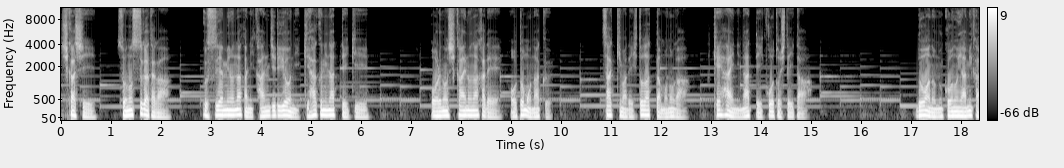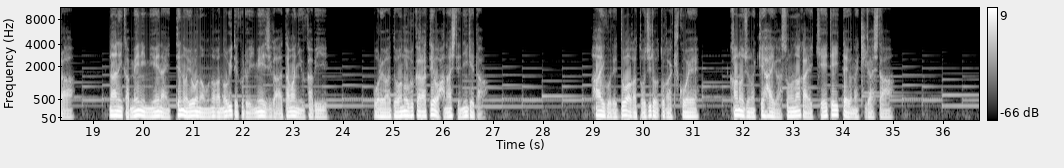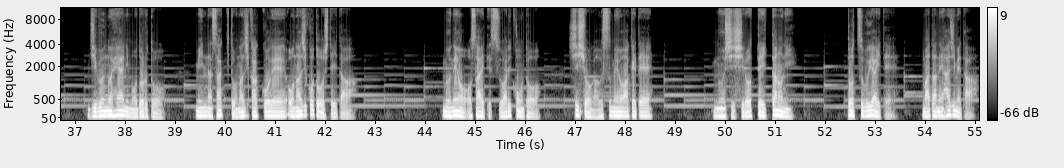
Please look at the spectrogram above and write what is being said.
しかし、その姿が薄闇の中に感じるように希薄になっていき、俺の視界の中で音もなく、さっきまで人だったものが気配になっていこうとしていた。ドアの向こうの闇から何か目に見えない手のようなものが伸びてくるイメージが頭に浮かび、俺はドアノブから手を離して逃げた。背後でドアが閉じる音が聞こえ、彼女の気配がその中へ消えていったような気がした。自分の部屋に戻ると、みんなさっきと同じ格好で同じことをしていた。胸を押さえて座り込むと、師匠が薄目を開けて、無視しろって言ったのに、とつぶやいて、また寝始めた。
